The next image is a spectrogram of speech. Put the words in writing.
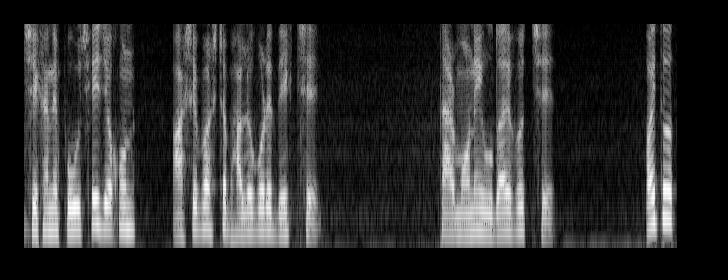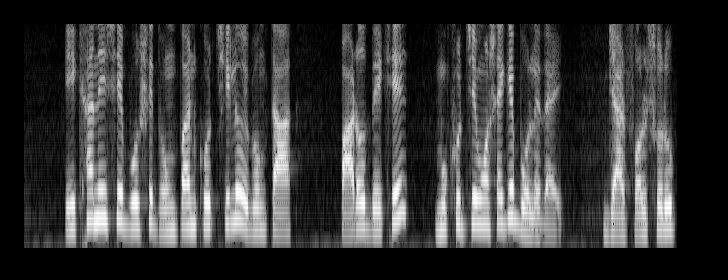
সেখানে পৌঁছেই যখন আশেপাশটা ভালো করে দেখছে। তার মনে উদয় হচ্ছে। হয়তো এখানে সে বসে ধূমপান করছিল এবং তা পারো দেখে মুখুজ্জে মশাইকে বলে দেয়, যার ফলস্বরূপ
